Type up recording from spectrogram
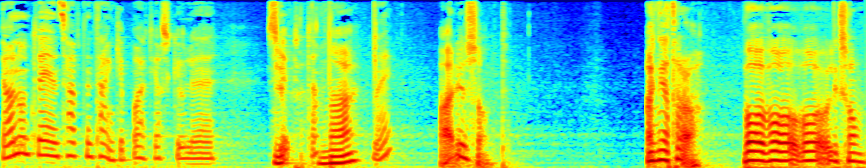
Jag har nog inte ens haft en tanke på att jag skulle sluta. Nej. Nej. Ja, det är ju sant. Agneta då? Vad, vad, vad liksom...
